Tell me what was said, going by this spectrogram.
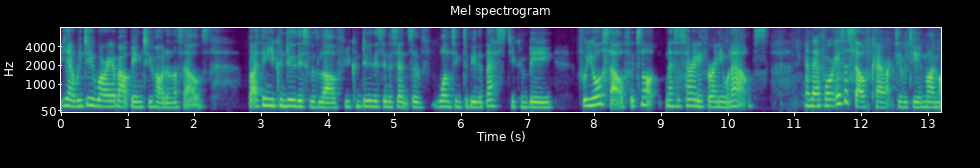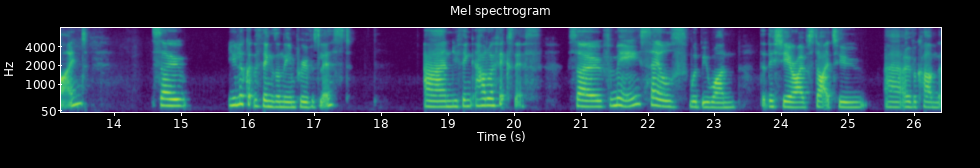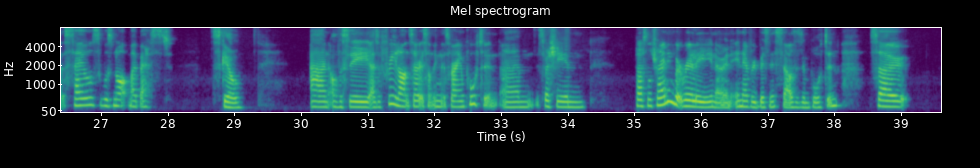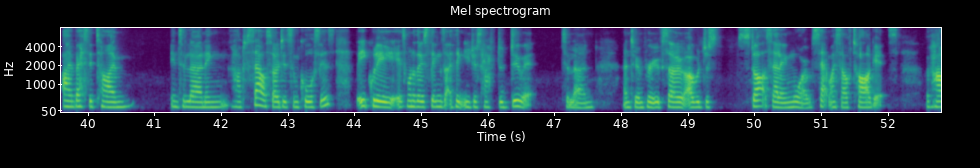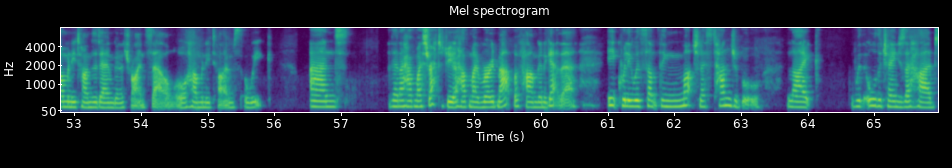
yeah, we do worry about being too hard on ourselves. But I think you can do this with love. You can do this in a sense of wanting to be the best you can be for yourself. It's not necessarily for anyone else. And therefore, it is a self care activity in my mind. So you look at the things on the improvers list and you think, how do I fix this? So for me, sales would be one that this year I've started to uh, overcome. That sales was not my best skill. And obviously, as a freelancer, it's something that's very important, um, especially in personal training, but really, you know, in, in every business, sales is important. So I invested time into learning how to sell. So I did some courses, but equally, it's one of those things that I think you just have to do it to learn and to improve. So I would just start selling more. I would set myself targets of how many times a day I'm going to try and sell or how many times a week. And then I have my strategy, I have my roadmap of how I'm going to get there. Equally, with something much less tangible, like with all the changes I had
